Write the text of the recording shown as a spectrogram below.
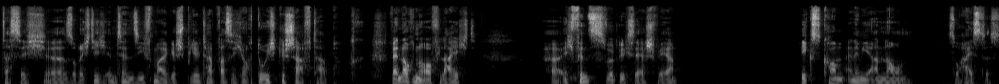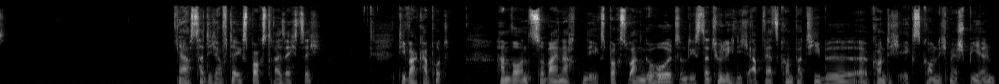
dass ich äh, so richtig intensiv mal gespielt habe, was ich auch durchgeschafft habe. Wenn auch nur auf leicht. Äh, ich find's wirklich sehr schwer. XCOM Enemy Unknown, so heißt es. Ja, das hatte ich auf der Xbox 360. Die war kaputt. Haben wir uns zu Weihnachten die Xbox One geholt und die ist natürlich nicht abwärtskompatibel, äh, konnte ich XCOM nicht mehr spielen.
